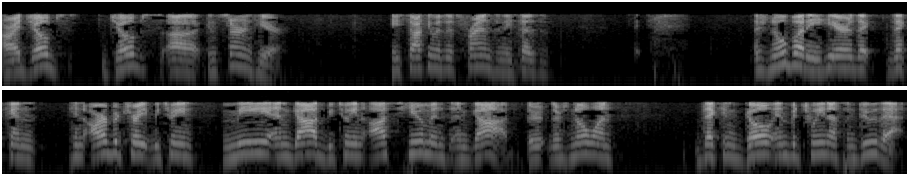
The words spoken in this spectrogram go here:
All right, Job's Job's uh, concerned here. He's talking with his friends, and he says, "There's nobody here that that can can arbitrate between me and God, between us humans and God. There, there's no one that can go in between us and do that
